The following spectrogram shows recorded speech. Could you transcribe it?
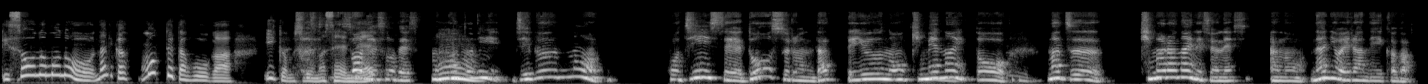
理想のものを何か持ってた方がいいかもしれませんね。そうです、そうです。もう本当に自分のこう人生どうするんだっていうのを決めないと、うんまず決まらないんですよね。あの、何を選んでいいかが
